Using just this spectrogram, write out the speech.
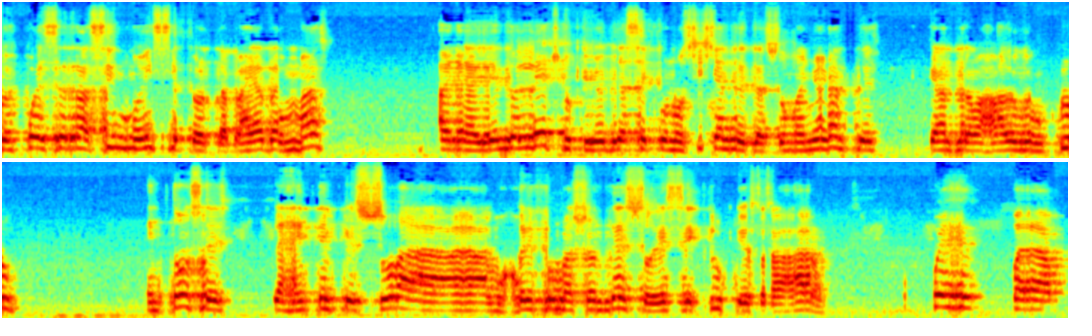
Vez puede ser racismo, dice, pero hay algo más. Añadiendo el hecho que ellos ya se conocían desde hace un año antes, que han trabajado en un club. Entonces, la gente empezó a buscar información de eso, de ese club que ellos trabajaron. Pues para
